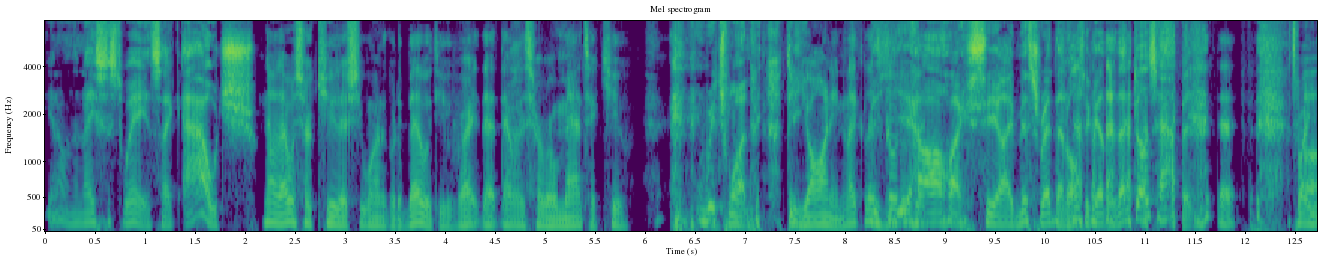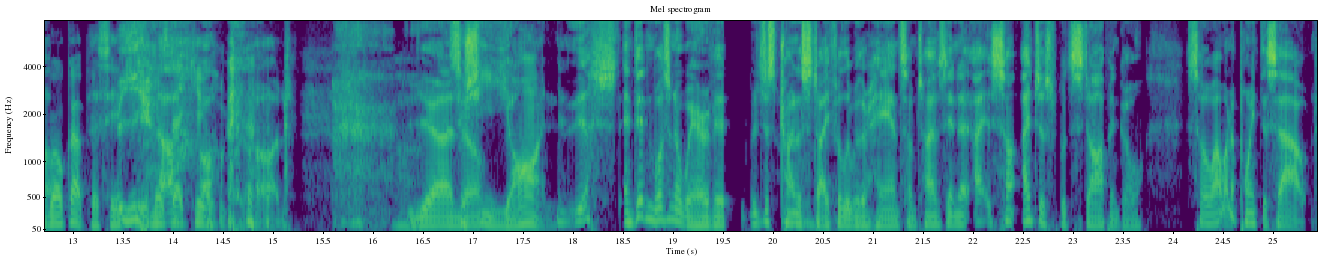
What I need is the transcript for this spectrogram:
You know, in the nicest way. It's like, ouch. No, that was her cue that she wanted to go to bed with you, right? That that was her romantic cue. Which one? the yawning. Like, let's go. Yeah. Oh, I see. I misread that altogether. that does happen. that, that's why uh, you broke up. See, yeah. you missed that cue. Oh God. Yeah. So no. she yawned. Yes, and didn't wasn't aware of it. Was just trying to stifle it with her hand sometimes. And I, so I just would stop and go. So I want to point this out.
